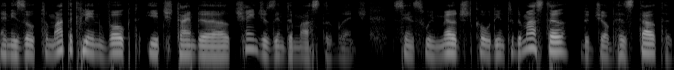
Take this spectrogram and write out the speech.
and is automatically invoked each time there are changes in the master branch. Since we merged code into the master, the job has started.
